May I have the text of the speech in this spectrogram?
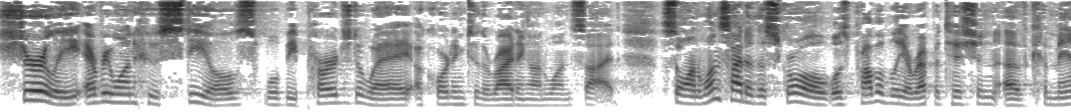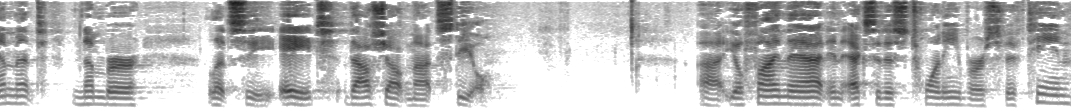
Surely everyone who steals will be purged away according to the writing on one side. So on one side of the scroll was probably a repetition of commandment number, let's see, eight, thou shalt not steal. Uh, you'll find that in Exodus 20 verse 15.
